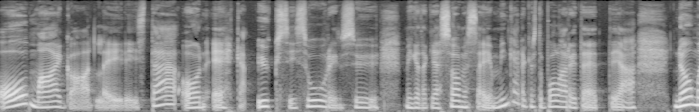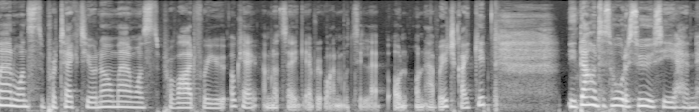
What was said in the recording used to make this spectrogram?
oh my god, ladies, tämä on ehkä yksi suurin syy, minkä takia Suomessa ei ole minkäännäköistä polariteettia. No man wants to protect you, no man wants to provide for you. Okay, I'm not saying everyone, mutta sille on, on average kaikki. Niin tämä on se suuri syy siihen,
